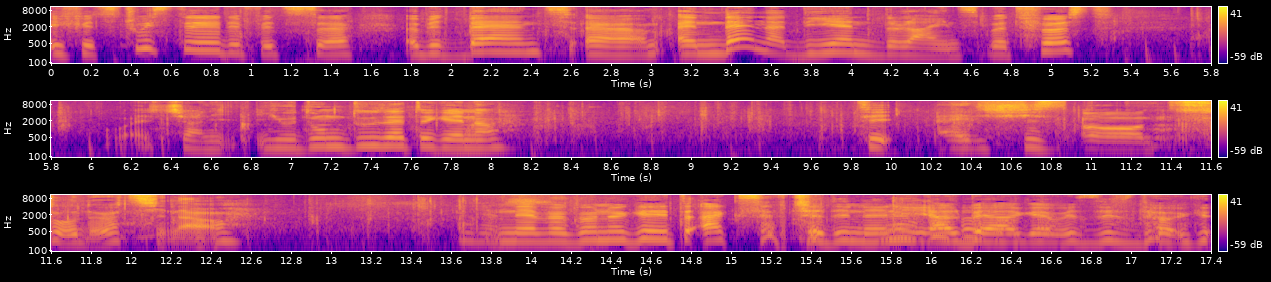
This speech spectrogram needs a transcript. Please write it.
if it's twisted, if it's uh, a bit bent, um, and then at the end the lines. But first, well, Charlie, you don't do that again. Huh? She's oh so dirty now. Yes. Never gonna get accepted in any albergue with this dog.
